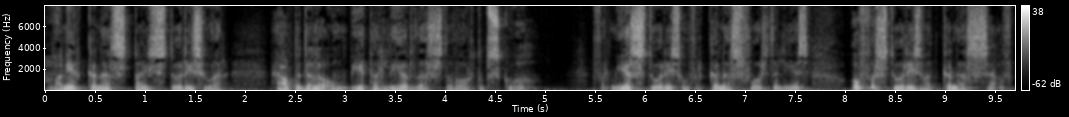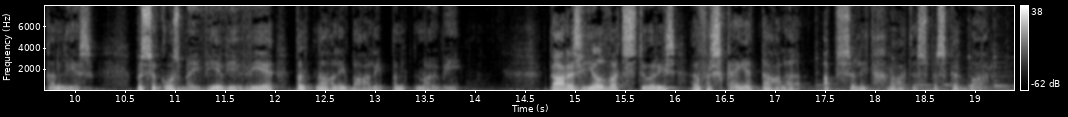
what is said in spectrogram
Wanneer kinders tuis stories hoor, help dit hulle om beter leerders te word op skool. Vir meer stories om vir kinders voor te lees of vir stories wat kinders self kan lees, besoek ons by www.nalibali.mobi. Daar is heelwat stories in verskeie tale absoluut gratis beskikbaar.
